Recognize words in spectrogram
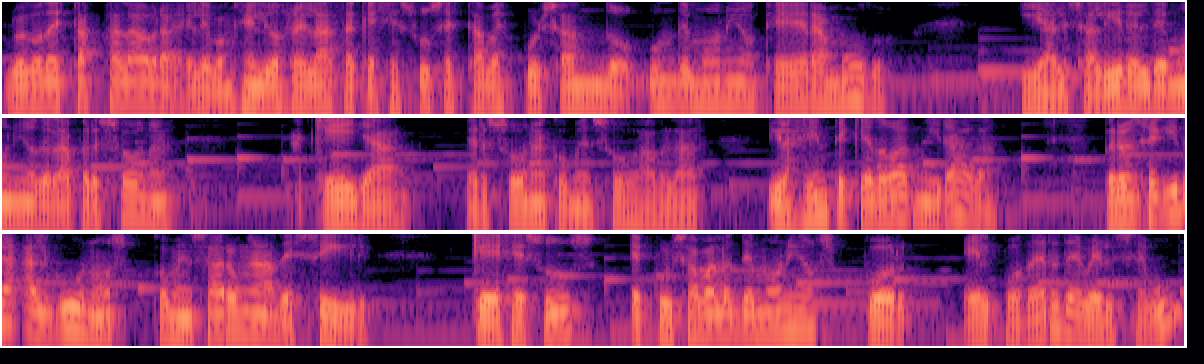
Luego de estas palabras, el Evangelio relata que Jesús estaba expulsando un demonio que era mudo, y al salir el demonio de la persona, aquella persona comenzó a hablar y la gente quedó admirada. Pero enseguida algunos comenzaron a decir que Jesús expulsaba a los demonios por el poder de Belcebú,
